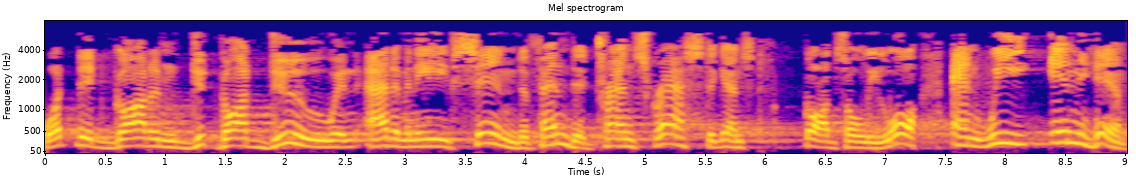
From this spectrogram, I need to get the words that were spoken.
What did God, God do when Adam and Eve sinned, offended, transgressed against God's holy law, and we in Him?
